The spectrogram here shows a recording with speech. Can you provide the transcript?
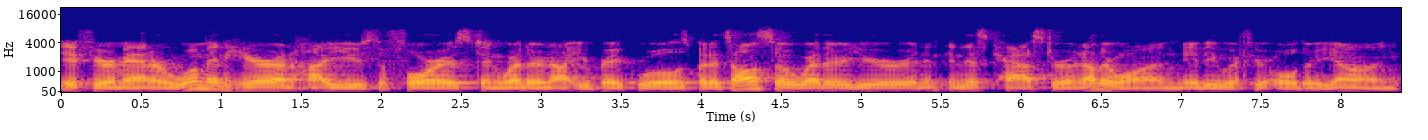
if you're a man or a woman here on how you use the forest and whether or not you break rules, but it's also whether you're in, in this caste or another one, maybe if you're old or young.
